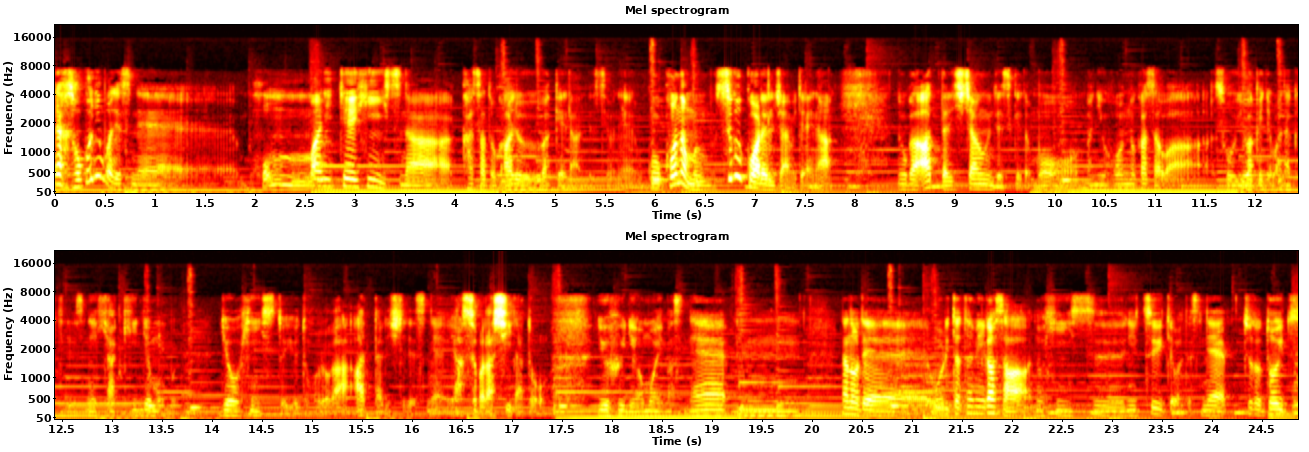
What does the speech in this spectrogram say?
なんかそこにもですね、ほんまに低品質な傘とかあるわけなんですよね。こうこんなもんすぐ壊れるじゃんみたいなのがあったりしちゃうんですけども、まあ、日本の傘はそういうわけではなくてですね、100均でも良品質というところがあったりしてですね、いや、素晴らしいなというふうに思いますね。うんなので、折りたたみ傘の品質についてはですね、ちょっとドイツ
